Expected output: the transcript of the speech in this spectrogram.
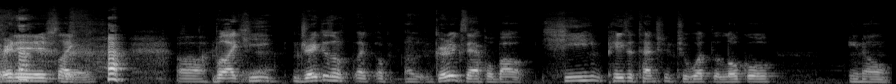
british like Yeah. Uh, But like he Yeah. Drake is a like a, a good example about he pays attention to what the local, you know,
